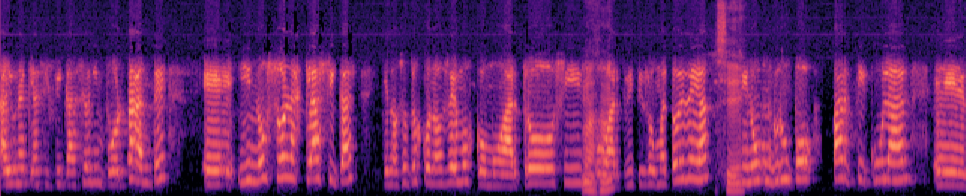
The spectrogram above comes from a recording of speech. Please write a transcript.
hay una clasificación importante eh, y no son las clásicas que nosotros conocemos como artrosis o artritis reumatoidea, sino un grupo particular eh,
